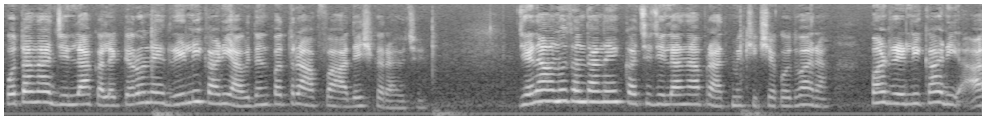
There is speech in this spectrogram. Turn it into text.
પોતાના જિલ્લા કલેક્ટરોને રેલી કાઢી આવેદનપત્ર આપવા આદેશ કરાયો છે. જેના અનુસંધાને કચ્છ જિલ્લાના પ્રાથમિક શિક્ષકો દ્વારા પણ રેલી કાઢી આ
